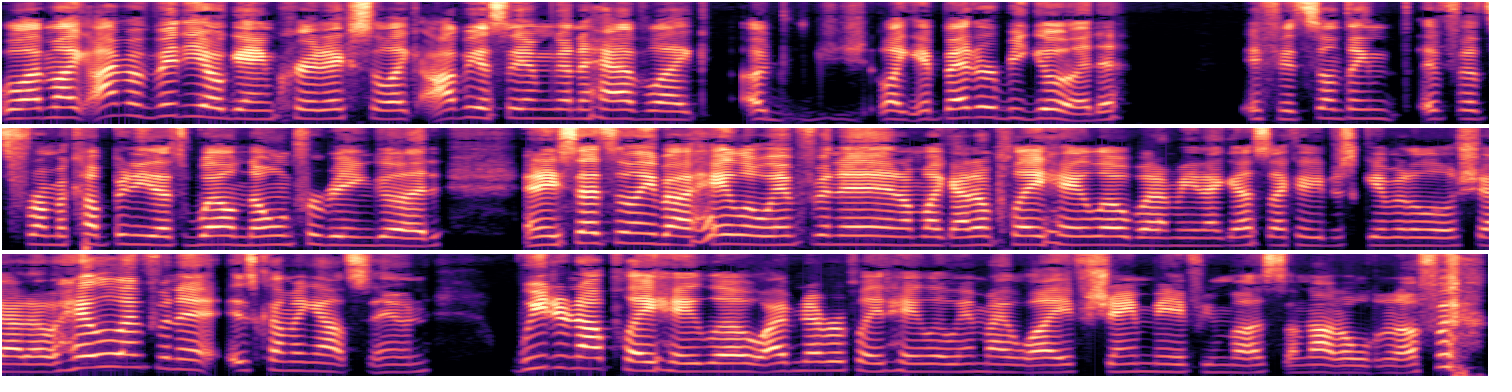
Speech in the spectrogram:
well I'm like I'm a video game critic so like obviously I'm to have like a like it better be good if it's something if it's from a company that's well known for being good. And he said something about Halo Infinite and I'm like I don't play Halo, but I mean I guess I could just give it a little shout out. Halo Infinite is coming out soon. We do not play Halo. I've never played Halo in my life. Shame me if you must. I'm not old enough.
